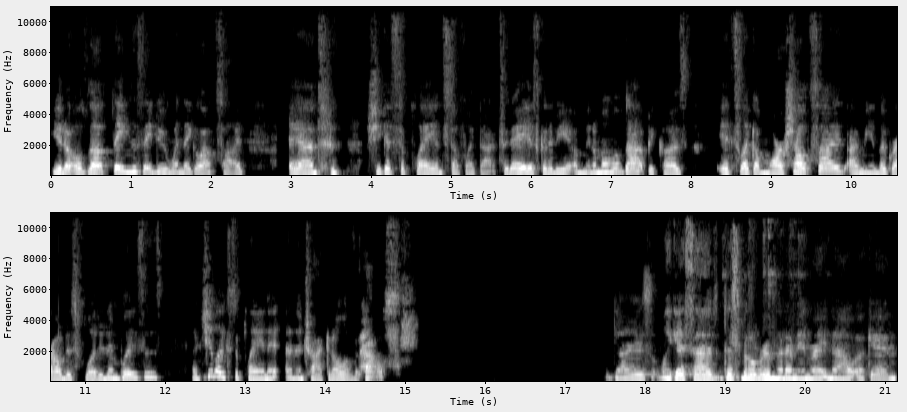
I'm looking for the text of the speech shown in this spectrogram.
you know, the things they do when they go outside and she gets to play and stuff like that. Today is going to be a minimum of that because it's like a marsh outside. I mean, the ground is flooded in places, and she likes to play in it and then track it all over the house. Guys, like I said, this middle room that I'm in right now, again,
